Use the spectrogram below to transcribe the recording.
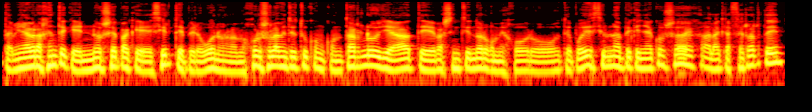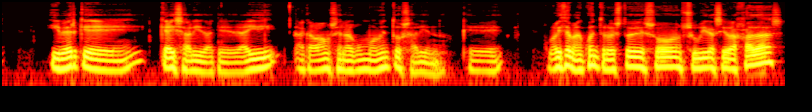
También habrá gente que no sepa qué decirte, pero bueno, a lo mejor solamente tú con contarlo ya te vas sintiendo algo mejor o te puede decir una pequeña cosa a la que aferrarte y ver que, que hay salida, que de ahí acabamos en algún momento saliendo, que como dice me encuentro, esto son subidas y bajadas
